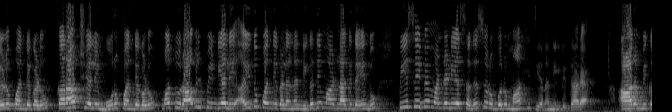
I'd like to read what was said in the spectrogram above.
ಏಳು ಪಂದ್ಯಗಳು, ಕರಾಚಿಯಲ್ಲಿ ಮೂರು ಪಂದ್ಯಗಳು ಮತ್ತು ರಾವಲ್ಪಿಂಡಿಯಲ್ಲಿ ಐದು ಪಂದ್ಯಗಳನ್ನು ನಿಗದಿ ಮಾಡಲಾಗಿದೆ ಎಂದು ಪಿಸಿಬಿ ಮಂಡಳಿಯ ಸದಸ್ಯರೊಬ್ಬರು ಮಾಹಿತಿಯನ್ನು ನೀಡಿದ್ದಾರೆ. ಆರಂಭಿಕ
